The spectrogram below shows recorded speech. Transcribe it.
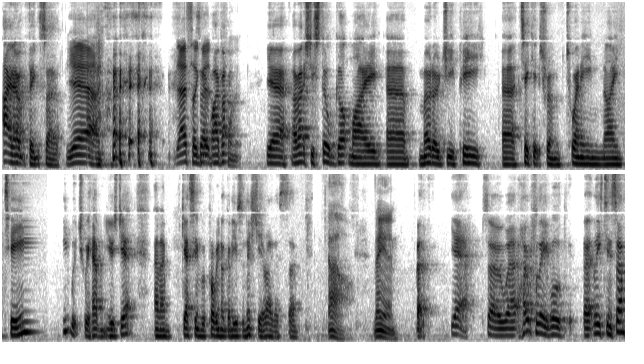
I don't think so. Yeah. That's a So good I've- point. Yeah, I've actually still got my uh, MotoGP uh, tickets from 2019, which we haven't used yet, and I'm guessing we're probably not going to use them this year either. So, Oh, man. but yeah, so uh, hopefully we'll at least in some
